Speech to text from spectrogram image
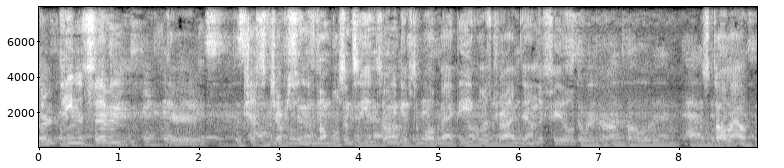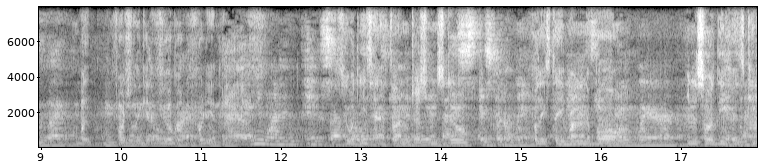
13 to 7. Justin Jefferson fumbles into the end zone and gives the ball back. The Eagles drive down the field, stall out, but fortunately get a field goal before the end of the half. See what these halftime adjustments do. Philly State running the ball. Minnesota defense keep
